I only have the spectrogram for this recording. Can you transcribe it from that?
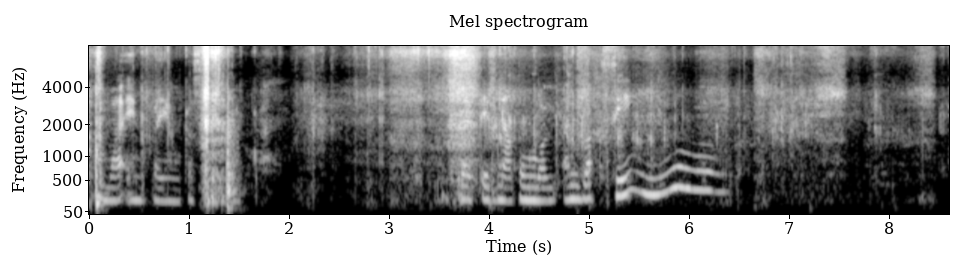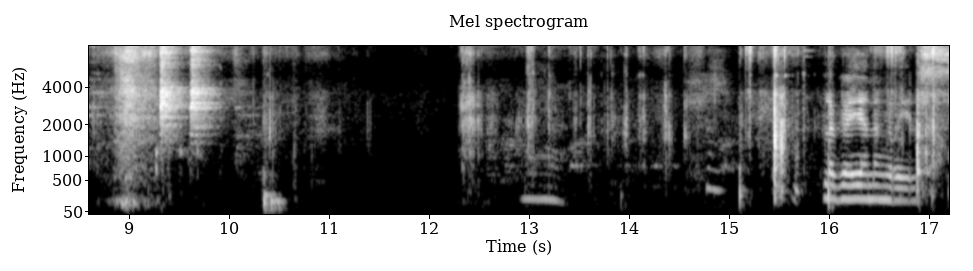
Kumain pa yung kasama ko. Excited na akong mag-unboxing. Yoo! Lagayan ng rails.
